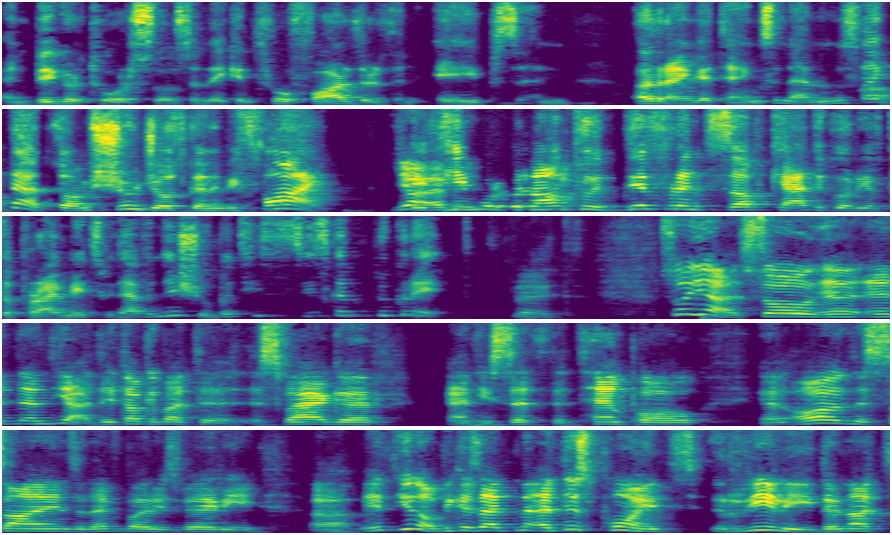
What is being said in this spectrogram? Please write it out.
and bigger torsos, and they can throw farther than apes and orangutans and animals like that. So I'm sure Joe's going to be fine. Yeah, if I he mean, were belong to a different subcategory of the primates, we'd have an issue. But he's he's going to do great. Right. So yeah. So uh, and, and yeah, they talk about the swagger, and he sets the tempo and all the signs, and everybody's very, uh, it, you know, because at, at this point, really, they're not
